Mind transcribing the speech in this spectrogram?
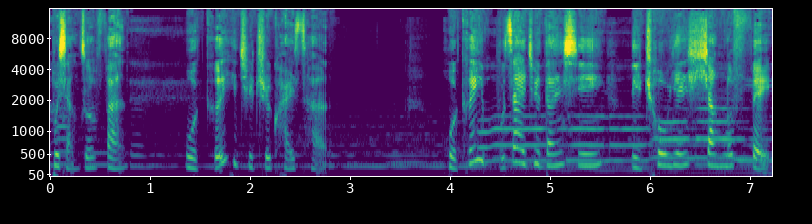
不想做饭。”我可以去吃快餐，我可以不再去担心你抽烟伤了肺，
